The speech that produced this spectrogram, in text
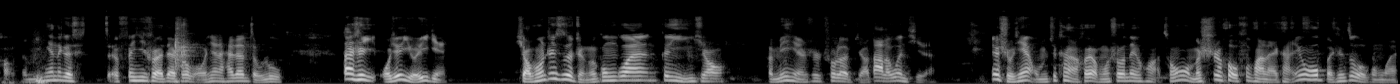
靠，等明天那个分析出来再说吧。我现在还在走路，但是我觉得有一点，小鹏这次整个公关跟营销，很明显是出了比较大的问题的。因为首先我们去看看何小鹏说的那个话，从我们事后复盘来看，因为我本身做过公关，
